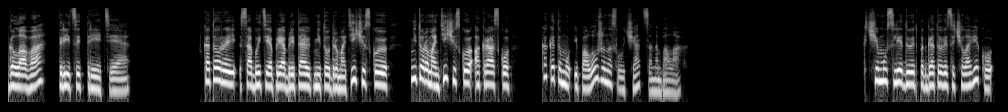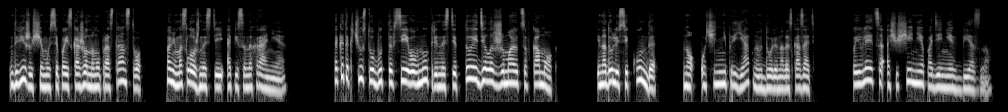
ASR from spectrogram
Глава 33. В которой события приобретают не то драматическую, не то романтическую окраску, как этому и положено случаться на балах. К чему следует подготовиться человеку, движущемуся по искаженному пространству, помимо сложностей, описанных ранее? Так это к чувству, будто все его внутренности то и дело сжимаются в комок. И на долю секунды, но очень неприятную долю, надо сказать, появляется ощущение падения в бездну.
